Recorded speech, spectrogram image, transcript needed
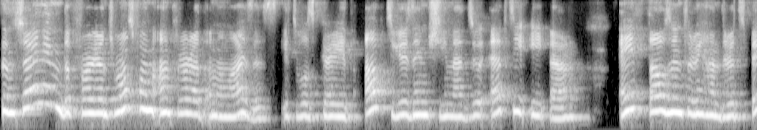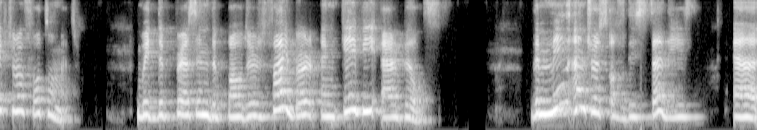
Concerning the Fourier transform infrared analysis, it was carried out using Shimadzu FTIR 8300 spectrophotometer with the present the powdered fiber and KBR bills. The main interest of these studies, uh,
